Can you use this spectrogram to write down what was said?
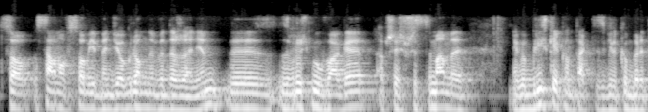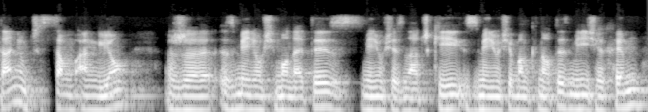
co samo w sobie będzie ogromnym wydarzeniem. Y, zwróćmy uwagę, a przecież wszyscy mamy jakby bliskie kontakty z Wielką Brytanią czy z samą Anglią, że zmienią się monety, zmienią się znaczki, zmienią się banknoty, zmieni się hymn,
